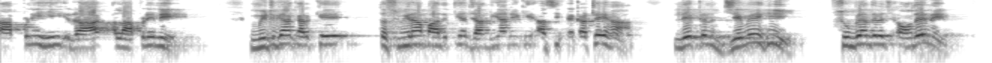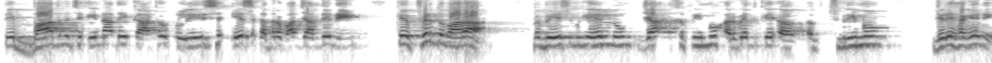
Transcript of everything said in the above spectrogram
ਆਪਣੀ ਹੀ ਰਾਗ ਅਲਾਪਣੇ ਨੇ। ਮੀਟਿੰਗਾਂ ਕਰਕੇ ਤਸਵੀਰਾਂ ਪਾ ਦਿੱਤੀਆਂ ਜਾਂਦੀਆਂ ਨੇ ਕਿ ਅਸੀਂ ਇਕੱਠੇ ਹਾਂ। ਲੇਕਿਨ ਜਿਵੇਂ ਹੀ ਸੂਬਿਆਂ ਦੇ ਵਿੱਚ ਆਉਂਦੇ ਨੇ ਤੇ ਬਾਅਦ ਵਿੱਚ ਇਹਨਾਂ ਦੇ ਕਾਠੋ ਕਲੇਸ਼ ਇਸ ਕਦਰ ਵੱਧ ਜਾਂਦੇ ਨੇ ਕਿ ਫਿਰ ਦੁਬਾਰਾ ਭਵੇਸ਼ ਬਘੇਲ ਨੂੰ ਜਾਂ ਸੁਪਰੀਮੋ ਅਰਵਿੰਦ ਕੇ ਸੁਪਰੀਮੋ ਜਿਹੜੇ ਹੈਗੇ ਨੇ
